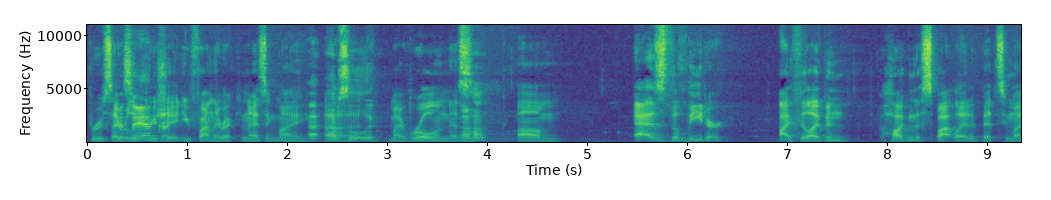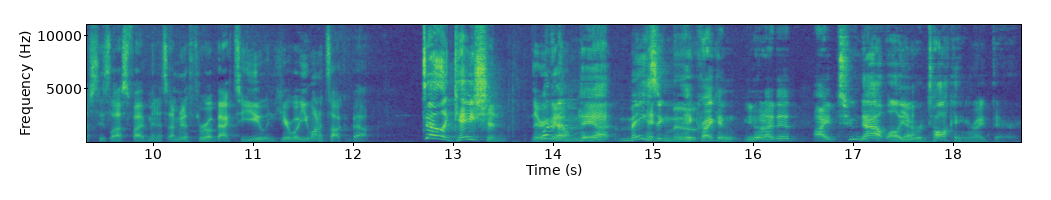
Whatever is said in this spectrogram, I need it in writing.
Bruce, I Yes, really and appreciate Craig. you finally recognizing my A- absolutely. uh, my role in this. Uh-huh. Um, as the leader, I feel I've been hogging the spotlight a bit too much these last five minutes. I'm going to throw it back to you and hear what you want to talk about. Delegation. There what you an go. am- hey, uh, amazing hey, move. Hey, Kraken, you know what I did? I tuned out while Yeah. you were talking right there.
